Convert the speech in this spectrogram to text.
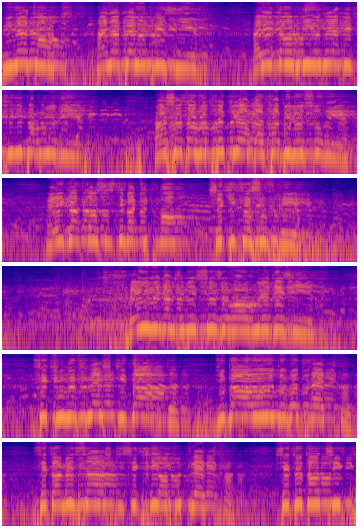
une attente, un appel au plaisir. Elle est embryonnaire et finit par mûrir, enchantant votre cœur d'un fabuleux sourire et écartant systématiquement ce qui fait souffrir. Et oui, mesdames et messieurs, je vois en vous le désir. C'est une flèche qui darde du bas haut de votre être. C'est un message qui s'écrit en toutes lettres. C'est authentique,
